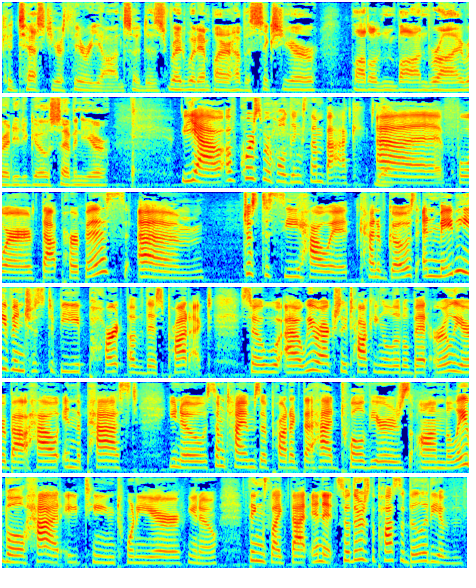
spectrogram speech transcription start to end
could test your theory on? So does Redwood Empire have a six year bottled and bond rye ready to go, seven year? Yeah, of course we're holding some back uh, for that purpose. Um, just to see how it kind of goes, and maybe even just to be part of this product. So, uh, we were actually talking a little bit earlier about how in the past, you know, sometimes a product that had 12 years on the label had 18, 20 year, you know, things like that in it. So, there's the possibility of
